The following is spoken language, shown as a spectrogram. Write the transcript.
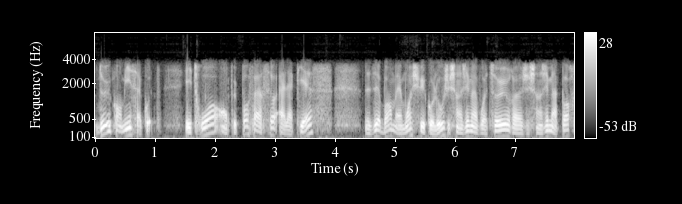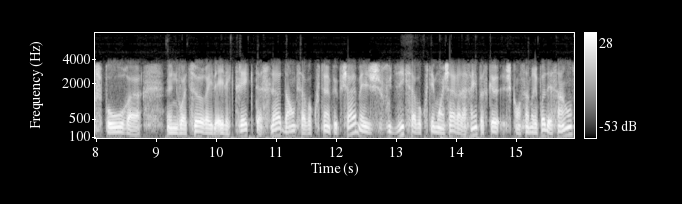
Deux, combien ça coûte? Et trois, on peut pas faire ça à la pièce de dire bon ben moi je suis écolo, j'ai changé ma voiture, euh, j'ai changé ma Porsche pour euh, une voiture électrique Tesla, donc ça va coûter un peu plus cher, mais je vous dis que ça va coûter moins cher à la fin parce que je consommerai pas d'essence.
